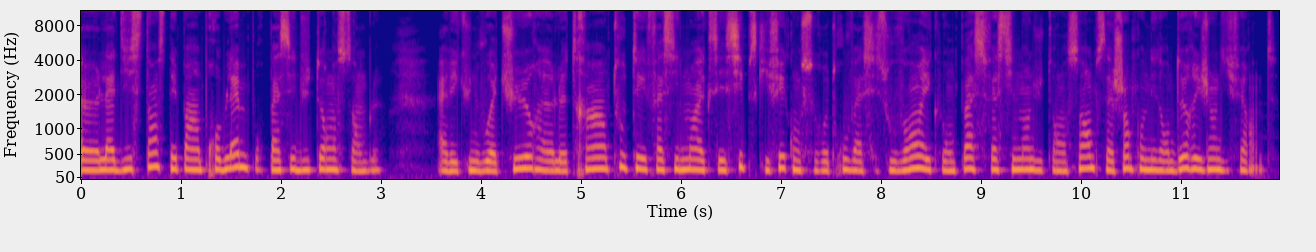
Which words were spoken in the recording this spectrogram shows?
euh, la distance n'est pas un problème pour passer du temps ensemble. Avec une voiture, euh, le train, tout est facilement accessible, ce qui fait qu'on se retrouve assez souvent et qu'on passe facilement du temps ensemble, sachant qu'on est dans deux régions différentes.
